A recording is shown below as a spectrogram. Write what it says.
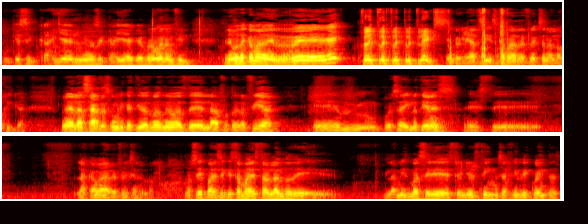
¿Por qué se calla? ¿Por qué no se calla acá? Pero bueno, en fin. Tenemos la cámara de re... Flex, flex, flex, flex, flex. En realidad sí, es cámara reflex analógica. Una de las artes comunicativas más nuevas de la fotografía. Em, pues ahí lo tienes. Este... La cámara reflex analógica. no sé, parece que esta madre está hablando de la misma serie de Stranger Things a fin de cuentas.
